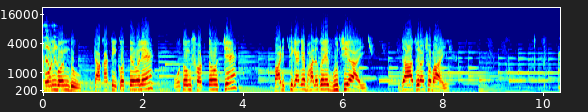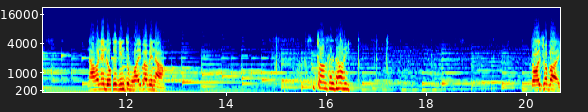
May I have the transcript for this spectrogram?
শোন বন্ধু? ডাকাতি করতে হলে প্রথম শর্ত হচ্ছে বাড়ির থেকে আগে ভালো করে গুছিয়ে আয়। যা তোরা সবাই। না হলে লোকে কিন্তু ভয় পাবে না। চল তাহলে ধাই চল সবাই।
